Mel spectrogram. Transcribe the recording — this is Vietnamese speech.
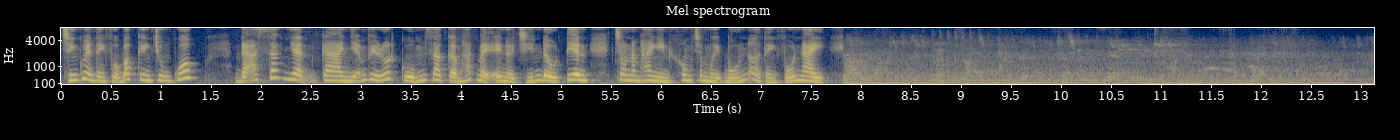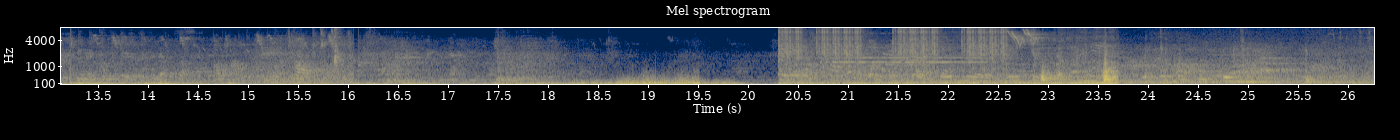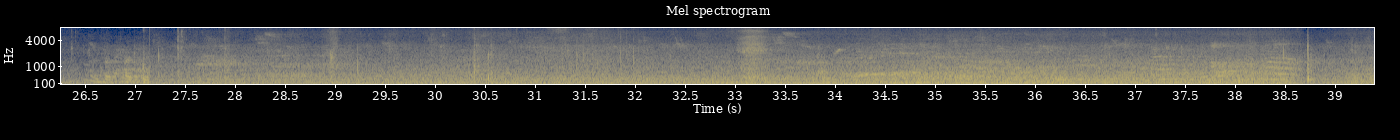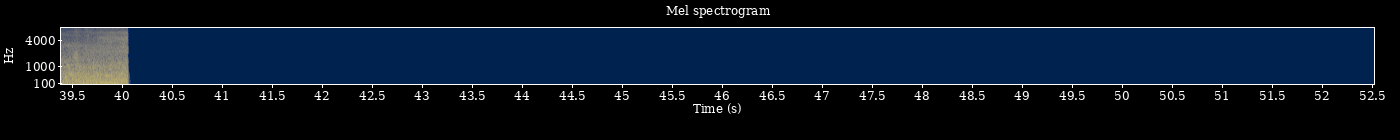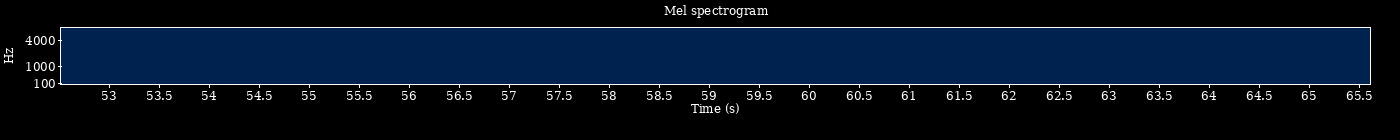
chính quyền thành phố Bắc Kinh, Trung Quốc đã xác nhận ca nhiễm virus cúm gia cầm H7N9 đầu tiên trong năm 2014 ở thành phố này.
